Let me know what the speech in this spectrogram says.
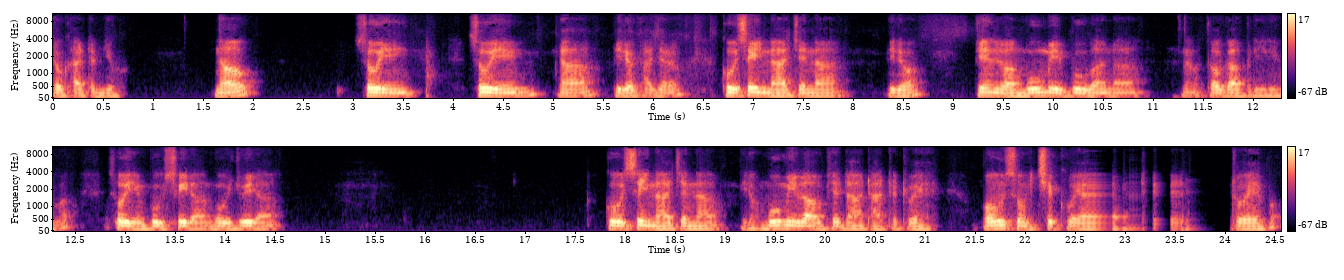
ဒုက္ခတစ်မျိုးနောက်ဆိုရင်ဆိုရင်နာပြီးတော့ခါကြတော့ကိုယ်စိတ်နာကျင်နာပြီးတော့ပြင်းစွာမူးမေပူပန်တာနော်တောကပရိတွေပေါ့ဆိုရင်ပူဆွေးတာငိုကြွေးတာ ကိုယ်စိတ်နာကျင်နာပြီးတော့မူးမေလောက်ဖြစ်တာဒါတွဲဘုံဆုံးချစ်ကိုရတွဲပေါ့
